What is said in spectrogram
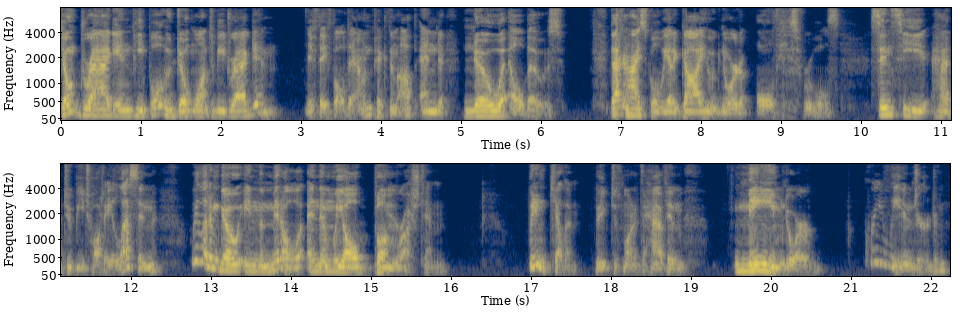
Don't drag in people who don't want to be dragged in. If they fall down, pick them up, and no elbows. Back in high school, we had a guy who ignored all these rules. Since he had to be taught a lesson, we let him go in the middle, and then we all bum rushed him. We didn't kill him. We just wanted to have him maimed or gravely injured.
